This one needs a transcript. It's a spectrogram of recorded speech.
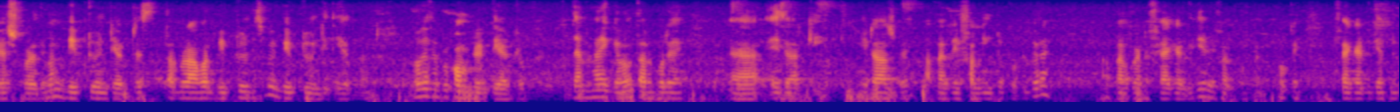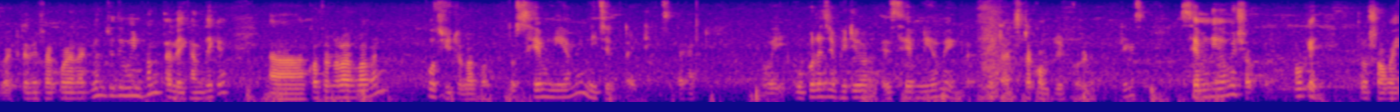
পেস্ট করে দেবেন বিপ টোয়েন্টি অ্যাড্রেস তারপর আবার বিপ টোয়েন্টি হিসেবে বিপ টোয়েন্টি দিয়ে দেবেন। ওকে, তারপর কমপ্লিট দিয়ে ড্রপ দেন হয়ে গেল, তারপরে এই যে আর কি, এটা আসবে। আপনার রেফার লিঙ্কটা কপি করে আপনার কয়েকটা ফ্যাক আইডি দিয়ে রেফার করবেন। ওকে ফ্যাক আইডি দিয়ে আপনি কয়েকটা রেফার করে রাখবেন। যদি উইন হন, তাহলে এখান থেকে কত ডলার পাবেন? পঁচিশ ডলার পাবেন। তো সেম নিয়মে নিচের নিচেরটাই, ঠিক আছে? দেখেন, ওই উপরে যে ভিডিও সেম নিয়মে এই টাস্কটা কমপ্লিট করে নেবেন, ঠিক আছে? সেম নিয়মে সব করে ওকে তো সবাই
